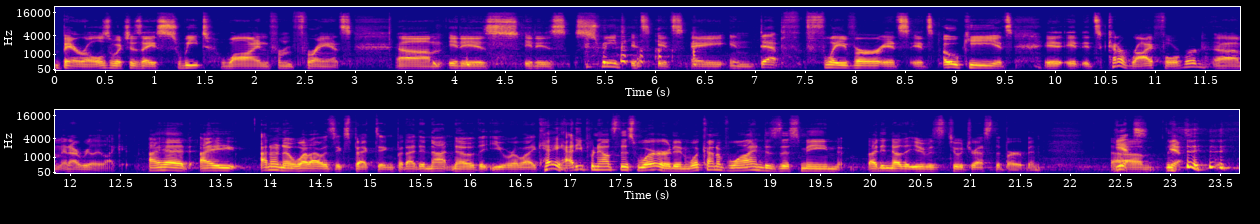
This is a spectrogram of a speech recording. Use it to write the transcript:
barrels, which is a sweet wine from France. Um, it is it is sweet. It's it's a in depth flavor. It's it's oaky. It's it, it- it's kind of rye forward, um, and I really like it. I had I I don't know what I was expecting, but I did not know that you were like, "Hey, how do you pronounce this word? And what kind of wine does this mean?" I didn't know that it was to address the bourbon. Yes, Um, yes.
